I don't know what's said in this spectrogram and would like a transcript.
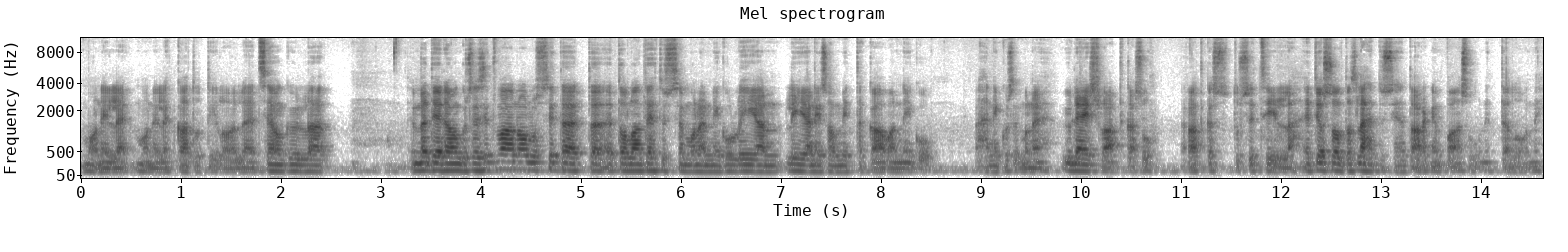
monille, monille katutiloille. Et se on kyllä en mä tiedä, onko se sitten vaan ollut sitä, että, että ollaan tehty semmoinen niin liian, liian ison mittakaavan niin kuin, vähän niin kuin semmoinen yleisratkaisu ratkaistu sit sillä, että jos oltaisiin lähdetty siihen tarkempaan suunnitteluun. Niin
